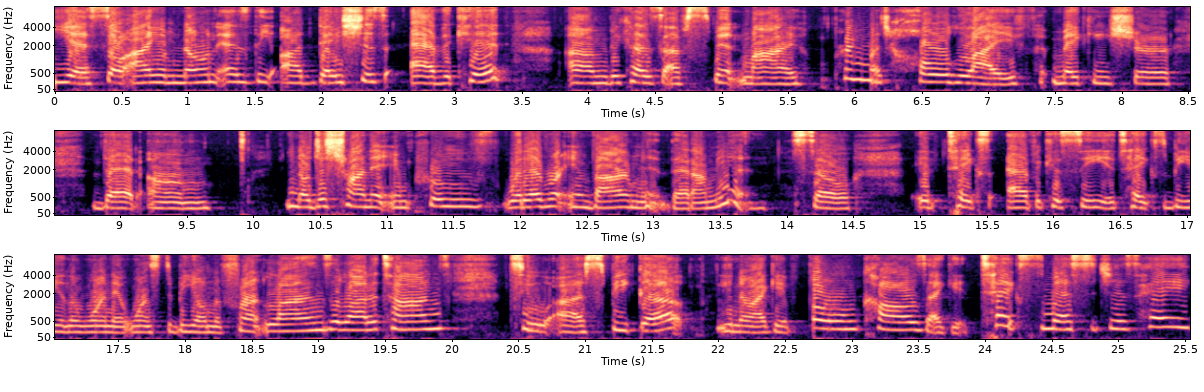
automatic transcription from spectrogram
Yes, so I am known as the Audacious Advocate um, because I've spent my pretty much whole life making sure that um, you know, just trying to improve whatever environment that I'm in. So it takes advocacy, it takes being the one that wants to be on the front lines a lot of times to uh, speak up. You know, I get phone calls, I get text messages, hey,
